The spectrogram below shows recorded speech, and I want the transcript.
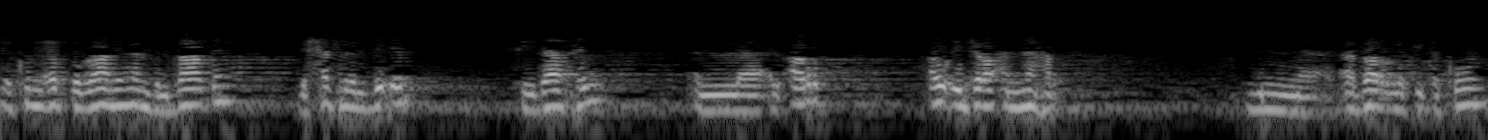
يكون العرق ظالما بالباطن بحفر البئر في داخل الأرض أو إجراء النهر من الأبار التي تكون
